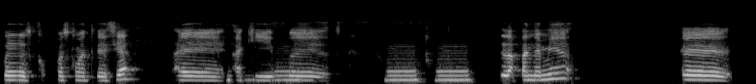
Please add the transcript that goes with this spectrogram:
Pues, pues como te decía, eh, aquí pues la pandemia eh,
